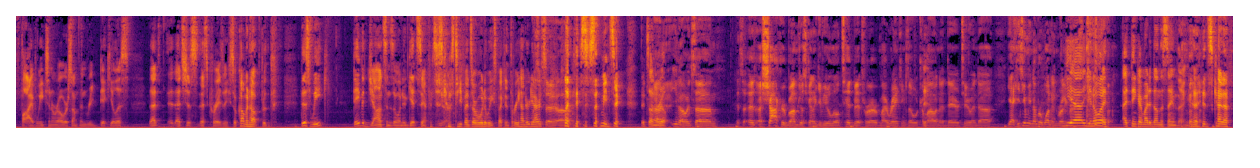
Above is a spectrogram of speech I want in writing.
five weeks in a row or something ridiculous. That that's just that's crazy. So coming up for this week, David Johnson's the one who gets San Francisco's defense, or what are we expecting? Three hundred yards? say, uh, like this is, I mean, it's unreal. Uh, you know, it's um, it's a, a shocker, but I'm just going to give you a little tidbit for my rankings that will come out in a day or two. And uh, yeah, he's going to be number one in running. yeah, you know what? I, I think I might have done the same thing. it's kind of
